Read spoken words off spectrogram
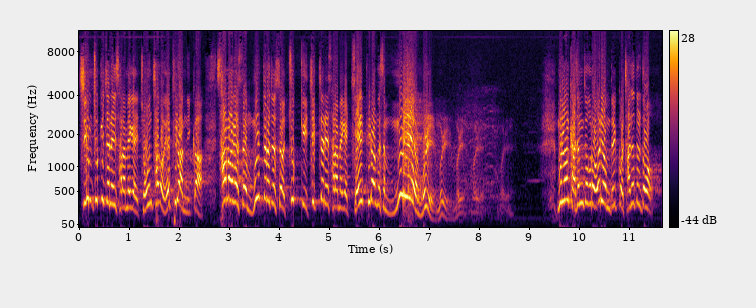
지금 죽기 전에 사람에게 좋은 차가 왜 필요합니까? 사막에서 물 떨어져서 죽기 직전의 사람에게 제일 필요한 것은 물이에요. 물, 물, 물, 물, 물. 물론 가정적으로 어려움도 있고 자녀들도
